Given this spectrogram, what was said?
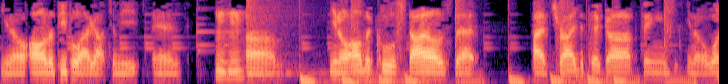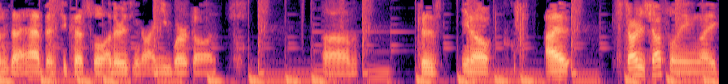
you know, all the people I got to meet and, mhm. um, you know, all the cool styles that I've tried to pick up, things, you know, ones that I have been successful, others, you know, I need work on. Um, cause, you know, I started shuffling, like,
